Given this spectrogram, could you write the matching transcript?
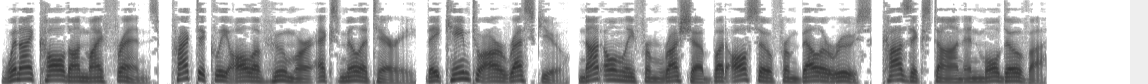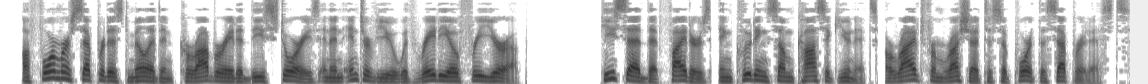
When I called on my friends, practically all of whom are ex-military, they came to our rescue, not only from Russia but also from Belarus, Kazakhstan and Moldova. A former separatist militant corroborated these stories in an interview with Radio Free Europe. He said that fighters, including some Cossack units, arrived from Russia to support the separatists.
